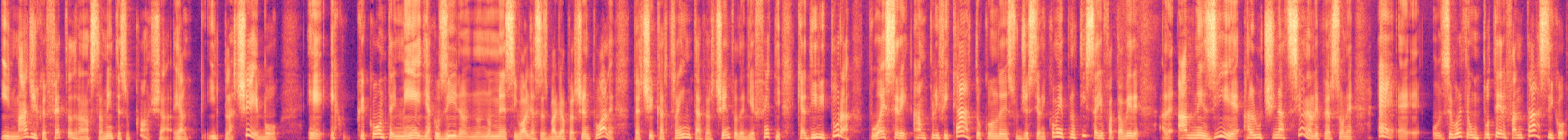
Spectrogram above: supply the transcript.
il magico effetto della nostra mente subconscia e il placebo e, e, che conta in media così, non, non me si voglia se sbaglio a percentuale, per circa il 30% degli effetti, che addirittura può essere amplificato con le suggestioni. Come ipnotista io ho fatto avere amnesie, allucinazioni alle persone. È, è se volete, un potere fantastico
